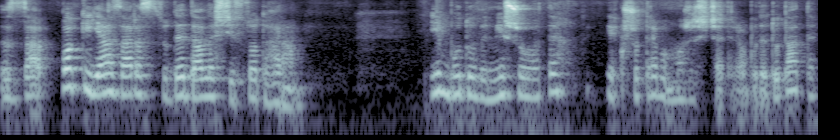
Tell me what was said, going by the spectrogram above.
За... Поки я зараз сюди дала 600 грам. І буду вимішувати, якщо треба, може ще треба буде додати,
